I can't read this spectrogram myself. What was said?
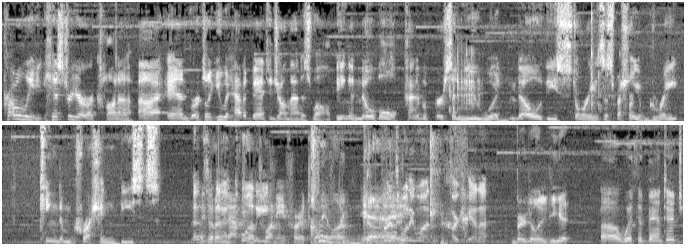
probably history or arcana. Uh, and Virgil, you would have advantage on that as well. Being a noble kind of a person, you would know these stories, especially of great kingdom crushing beasts. I got a natural 20. Oh 20 for a 21. God. for a 21 Arcana. Virgil, what did you get? Uh, with advantage,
